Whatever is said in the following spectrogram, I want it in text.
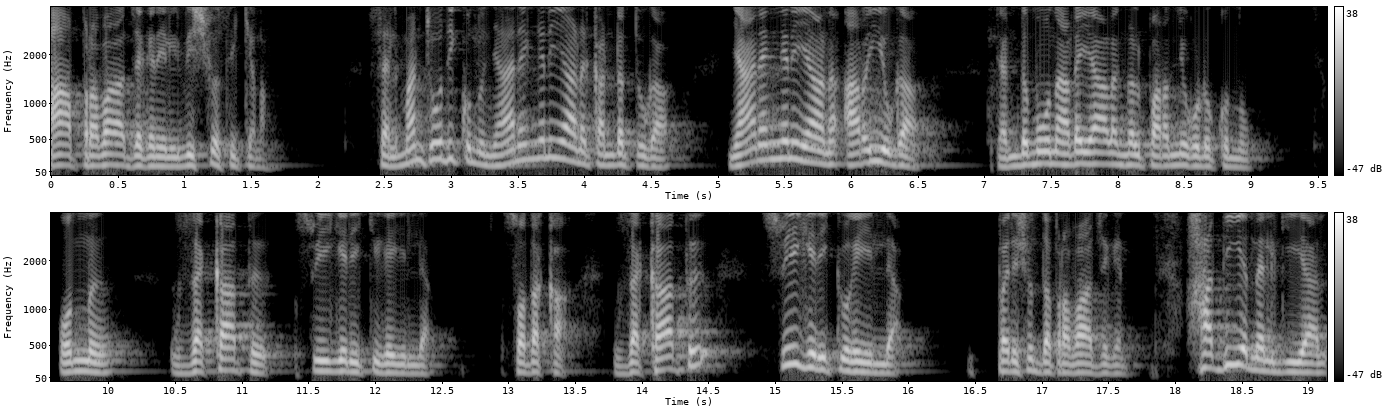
ആ പ്രവാചകനിൽ വിശ്വസിക്കണം. സൽമാൻ ചോദിക്കുന്നു ഞാനെങ്ങനെയാണ് കണ്ടെത്തുക? ഞാനെങ്ങനെയാണ് അറിയുക? രണ്ട് മൂന്ന് അടയാളങ്ങൾ പറഞ്ഞു കൊടുക്കുന്നു. ഒന്ന് ജക്കാത്ത് സ്വീകരിക്കുകയില്ല. സ്വതക്ക ജക്കാത്ത് സ്വീകരിക്കുകയില്ല. പരിശുദ്ധ പ്രവാചകൻ ഹദിയ നൽകിയാൽ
